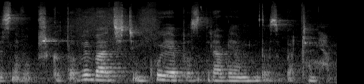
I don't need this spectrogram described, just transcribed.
znowu przygotowywać. Dziękuję, pozdrawiam, do zobaczenia.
